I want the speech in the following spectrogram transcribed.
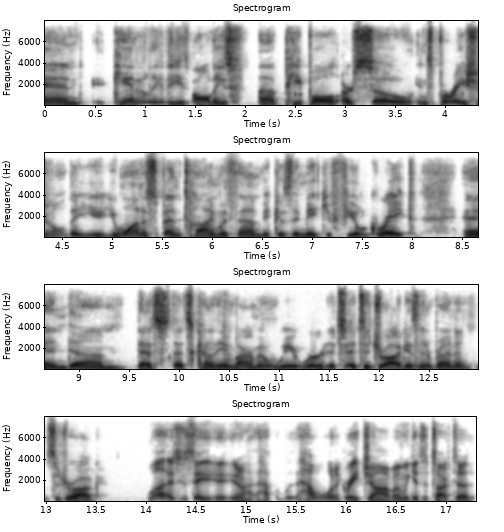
And candidly, these all these uh, people are so inspirational that you, you want to spend time with them because they make you feel great, and um, that's that's kind of the environment we, we're. It's it's a drug, isn't it, Brendan? It's a drug. Well, as you say, you know how, how, what a great job, and we get to talk to,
